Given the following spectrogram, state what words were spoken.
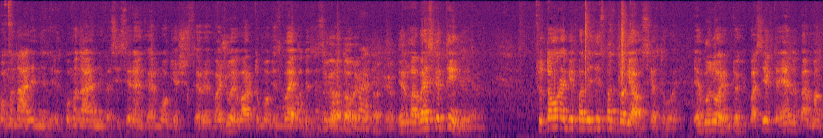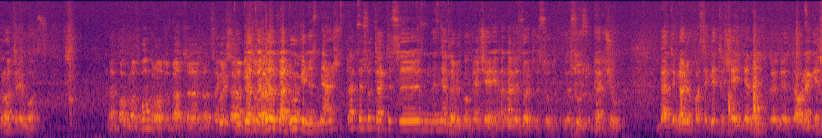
komunalini- komunalininkas įsirenka ir mokesčius ir važiuoja vartų mokės klaipėdės. Ir labai skirtingai yra. Su tauragi pavyzdys pats blogiausias Lietuvoje. Jeigu norim tokį pasiekti, einu per bankruoto ribos. Ne bankrotų, bankrotų, bet, e, bet sakysim, Todėl, todėl, kad ūkinis, ne, aš apie sutartis e, negaliu konkrečiai analizuoti visų, visų sutarčių. Bet galiu pasakyti, šiai dienai tauragės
